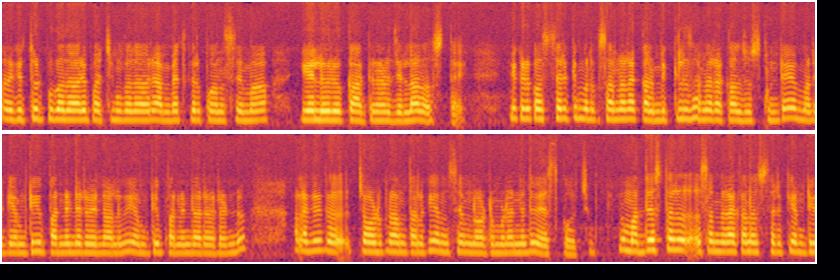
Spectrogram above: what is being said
మనకి తూర్పుగోదావరి పశ్చిమ గోదావరి అంబేద్కర్ కోనసీమ ఏలూరు కాకినాడ జిల్లాలు వస్తాయి. ఇక్కడికి వచ్చేసరికి మనకు సన్న రకాలు మిక్కిలి సన్న రకాలు చూసుకుంటే మనకి ఎంటీ పన్నెండు ఇరవై నాలుగు ఎంటీ పన్నెండు అరవై రెండు అలాగే చౌడు ప్రాంతాలకి ఎంసీఎం నూట మూడు అనేది వేసుకోవచ్చు. మధ్యస్థ సన్న రకాలు వచ్చేసరికి ఎంటీ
